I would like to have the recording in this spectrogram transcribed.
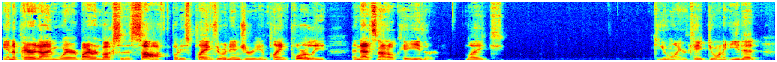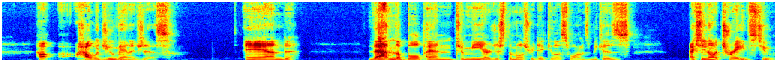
in a paradigm where Byron Buxton is soft, but he's playing through an injury and playing poorly, and that's not okay either. Like, do you want your cake? Do you want to eat it? How how would you manage this? And that and the bullpen to me are just the most ridiculous ones because actually, you know what? Trades too.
